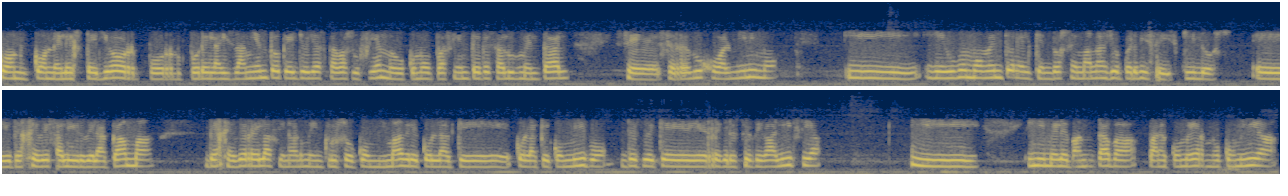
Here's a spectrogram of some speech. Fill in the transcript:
con, con el exterior por, por el aislamiento que yo ya estaba sufriendo como paciente de salud mental se, se redujo al mínimo. Y, y, hubo un momento en el que en dos semanas yo perdí seis kilos. Eh, dejé de salir de la cama, dejé de relacionarme incluso con mi madre con la que, con la que convivo desde que regresé de Galicia. Y, y ni me levantaba para comer, no comía,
